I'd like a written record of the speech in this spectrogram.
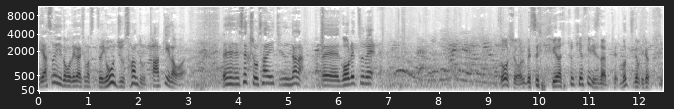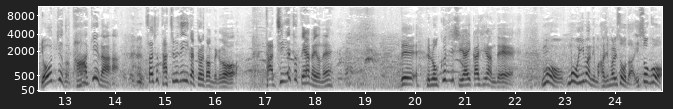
し。安いのお願いしますって。43ドル高えなおい。えー、セクション317、えー、5列目。どうしよう。俺別にフィラデルフィアフィリーズなんて。どっちでもいいけど。40度高えな。最初立ち見でいいかって言われたんだけど。立ち見はちょっと嫌だよね。で6時試合開始なんでもうもう今にも始まりそうだ。急ごう。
